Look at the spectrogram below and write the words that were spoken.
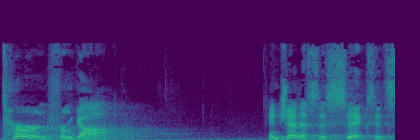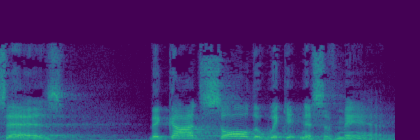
turned from God. In Genesis 6, it says that God saw the wickedness of man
